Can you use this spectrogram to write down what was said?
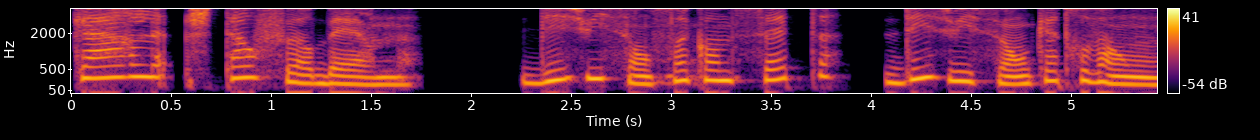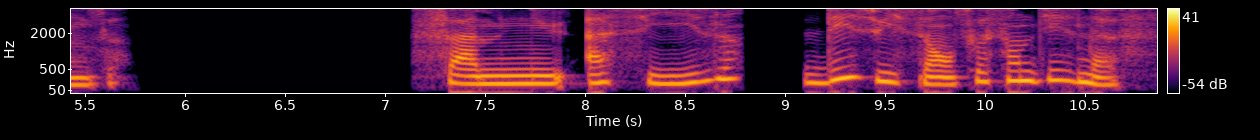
Karl Stauffer-Bern, 1857-1891. Femme nue assise, 1879.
